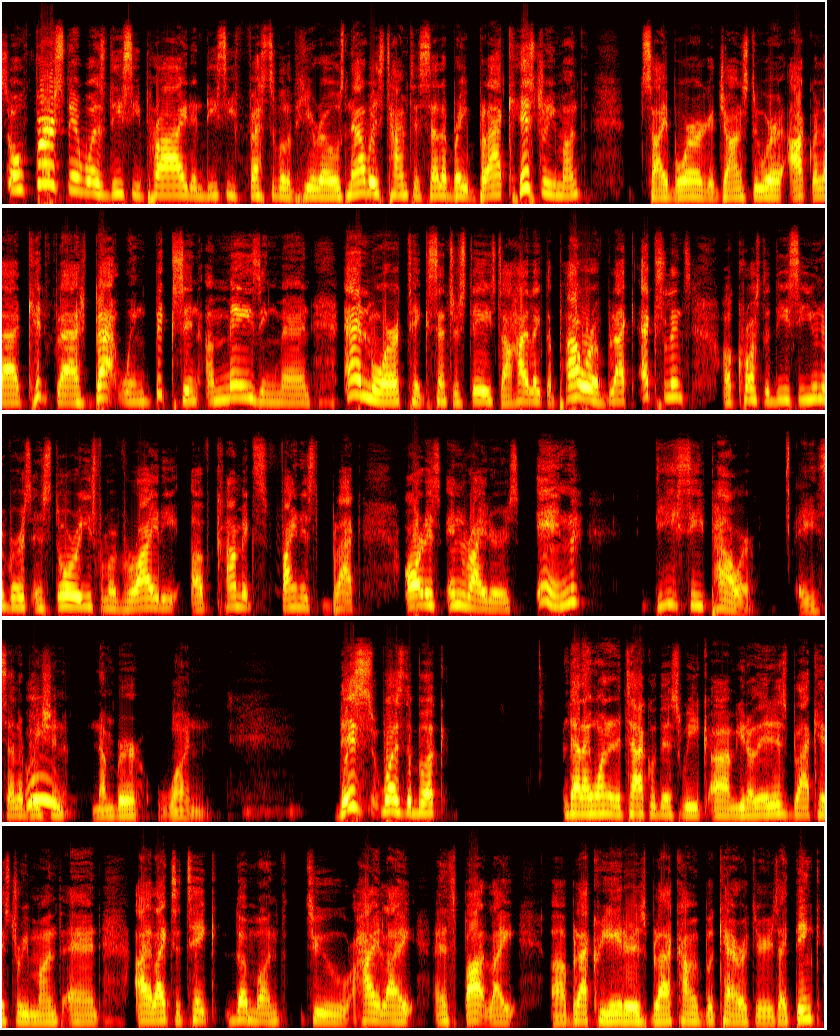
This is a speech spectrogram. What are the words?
So, first there was DC Pride and DC Festival of Heroes. Now it's time to celebrate Black History Month. Cyborg, John Stewart, Aqualad, Kid Flash, Batwing, Vixen, Amazing Man, and more take center stage to highlight the power of black excellence across the DC universe and stories from a variety of comics' finest black artists and writers in DC Power, a celebration Ooh. number one. This was the book that I wanted to tackle this week. Um, you know, it is Black History Month, and I like to take the month to highlight and spotlight uh, Black creators, Black comic book characters. I think,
